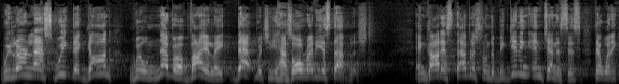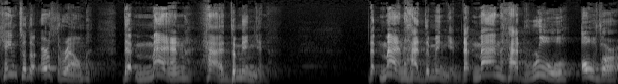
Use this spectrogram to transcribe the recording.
We learned last week that God will never violate that which he has already established. And God established from the beginning in Genesis that when it came to the earth realm, that man had dominion. That man had dominion, that man had rule over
